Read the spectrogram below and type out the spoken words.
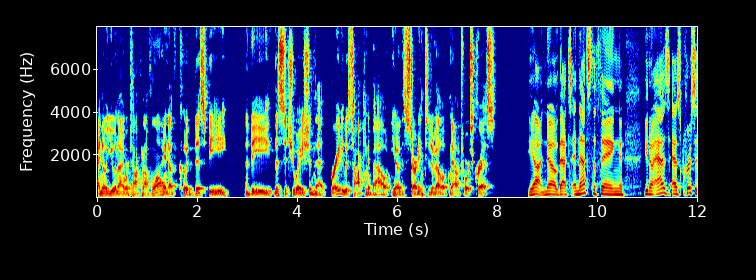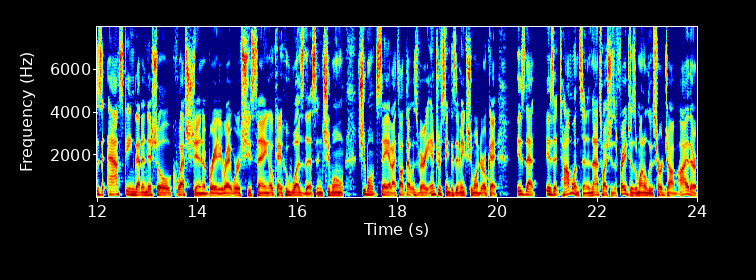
I know you and I were talking offline of could this be the the situation that Brady was talking about? You know, starting to develop now towards Kris. Yeah, no, that's and that's the thing, you know, as as Kris is asking that initial question of Brady, right, where she's saying, "Okay, who was this?" and she won't she won't say it. I thought that was very interesting because it makes you wonder, okay, is that is it Tomlinson? And that's why she's afraid. She doesn't want to lose her job either.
